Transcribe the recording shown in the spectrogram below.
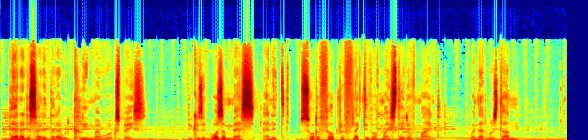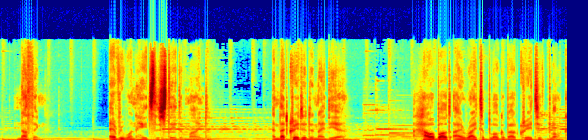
Then I decided that I would clean my workspace because it was a mess and it sort of felt reflective of my state of mind. When that was done, nothing. Everyone hates this state of mind. And that created an idea. How about I write a blog about creative block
